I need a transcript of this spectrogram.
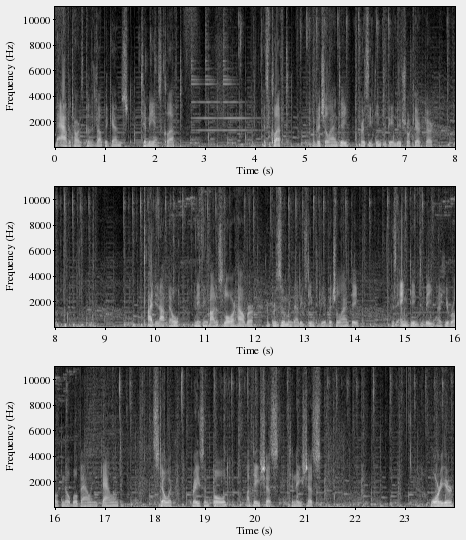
the Avatar is pitted up against Timmy as Cleft. Is Cleft a vigilante, or is he deemed to be a neutral character? I do not know anything about his lore, however, I'm presuming that he's deemed to be a vigilante. Is Aang deemed to be a heroic, noble, valiant, gallant, stoic, brazen, bold, audacious, tenacious, warrior?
